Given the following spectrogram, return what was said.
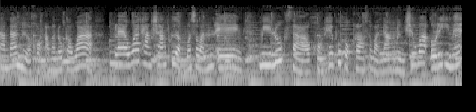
น้ำด้านเหนือของอามาโนกาวะ แปลว่าทางช้างเผือกบนสวรรค์นั่นเอง มีลูกสาวของเทพผู้ปกครองสวรรค์นางหนึ่ง ชื่อว่าโอริฮิเมะ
